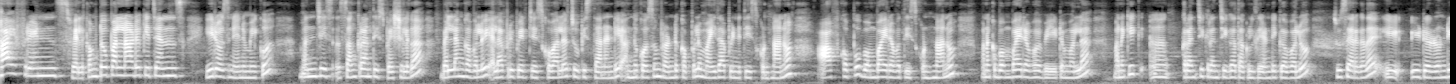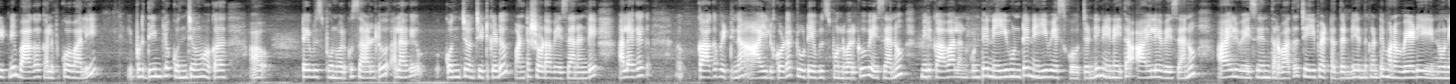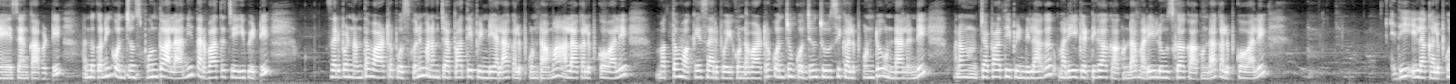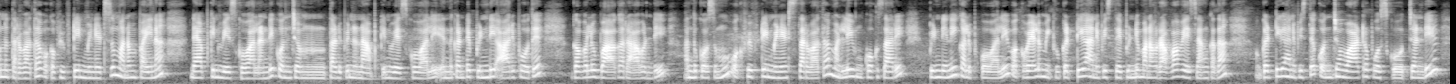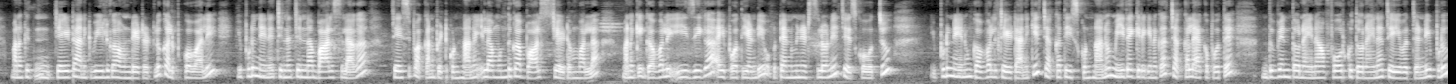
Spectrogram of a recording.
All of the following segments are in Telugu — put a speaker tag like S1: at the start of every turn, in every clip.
S1: Hi friends welcome to Palnadu kitchens. ఈరోజు నేను మీకు మంచి సంక్రాంతి స్పెషల్గా బెల్లం గవ్వలు ఎలా ప్రిపేర్ చేసుకోవాలో చూపిస్తానండి. అందుకోసం రెండు కప్పులు మైదా పిండి తీసుకుంటున్నాను. హాఫ్ కప్పు బొంబాయి రవ్వ తీసుకుంటున్నాను. మనకు బొంబాయి రవ్వ వేయటం వల్ల మనకి క్రంచి క్రంచిగా క్రంచీగా తగులుతాయండి గవ్వలు. చూశారు కదా ఈ వీటి రెండింటిని బాగా కలుపుకోవాలి. ఇప్పుడు దీంట్లో కొంచెం ఒక టేబుల్ స్పూన్ వరకు సాల్ట్ అలాగే కొంచెం చిటికెడు వంట సోడా వేసానండి అలాగే కాగబెట్టిన ఆయిల్ కూడా టూ టేబుల్ స్పూన్ల వరకు వేశాను. మీరు కావాలనుకుంటే నెయ్యి ఉంటే నెయ్యి వేసుకోవచ్చండి. నేనైతే ఆయిలే వేశాను. ఆయిల్ వేసిన తర్వాత చెయ్యి పెట్టద్దండి. ఎందుకంటే మనం వేడి నూనె వేసాం కాబట్టి అందుకని కొంచెం స్పూన్తో అలా అని తర్వాత చెయ్యి పెట్టి సరిపడినంత వాటర్ పోసుకొని మనం చపాతీ పిండి ఎలా కలుపుకుంటామో అలా కలుపుకోవాలి. మొత్తం ఒకేసారి పోయకుండా వాటర్ కొంచెం కొంచెం చూసి కలుపుకుంటూ ఉండాలండి. మనం చపాతీ పిండిలాగా మరీ గట్టిగా కాకుండా మరీ లూజ్గా కాకుండా కలుపుకోవాలి. ఇది ఇలా కలుపుకున్న తర్వాత ఒక ఫిఫ్టీన్ మినిట్స్ మనం పైన నాప్కిన్ వేసుకోవాలండి. కొంచెం తడిపిన నాప్కిన్ వేసుకోవాలి. ఎందుకంటే పిండి ఆరిపోతే గవ్వలు బాగా రావండి. అందుకోసము ఒక ఫిఫ్టీన్ మినిట్స్ తర్వాత మళ్ళీ ఇంకొకసారి పిండిని కలుపుకోవాలి. ఒకవేళ మీకు గట్టిగా అనిపిస్తే పిండి మనం రవ్వ వేసాం కదా గట్టిగా అనిపిస్తే కొంచెం వాటర్ పోసుకోవచ్చండి. మనకి చేయటానికి వీలుగా ఉండేటట్లు కలుపుకోవాలి. ఇప్పుడు నేను చిన్న చిన్న బాల్స్ లాగా చేసి పక్కన పెట్టుకుంటున్నాను. ఇలా ముందుగా బాల్స్ చేయడం వల్ల మనకి గవ్వలు ఈజీగా అయిపోతాయండి. ఒక టెన్ మినిట్స్లోనే చేసుకోవచ్చు. ఇప్పుడు నేను గవ్వలు చేయడానికి చెక్క తీసుకుంటున్నాను. మీ దగ్గర కనుక చెక్క లేకపోతే దువ్వెనతోనైనా ఫోర్కుతోనైనా చేయవచ్చండి. ఇప్పుడు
